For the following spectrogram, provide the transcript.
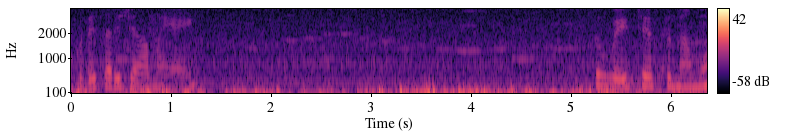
ఒకటేసారి జామ్ అయ్యాయి. సో వెయిట్ చేస్తున్నాము.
